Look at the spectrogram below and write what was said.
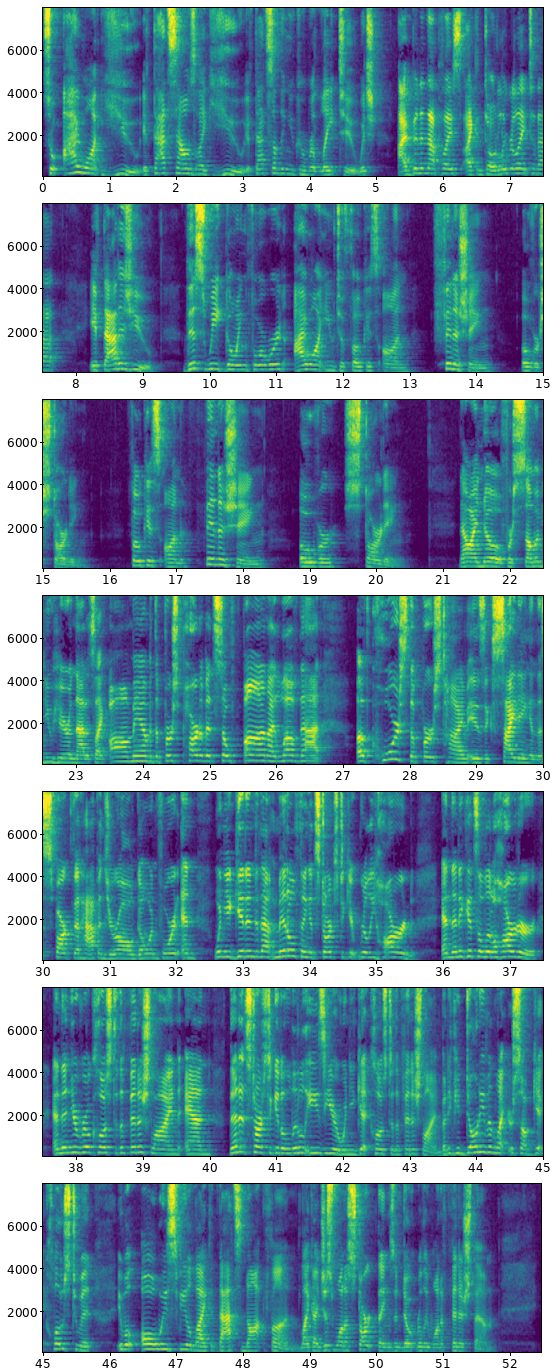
So I want you, if that sounds like you, if that's something you can relate to, which I've been in that place, I can totally relate to that. If that is you, this week going forward, I want you to focus on finishing over starting. Focus on finishing over starting. Now, I know for some of you hearing that, it's like, oh man, but the first part of it's so fun. I love that. Of course, the first time is exciting and the spark that happens, you're all going for it. And when you get into that middle thing, it starts to get really hard. And then it gets a little harder. And then you're real close to the finish line. And then it starts to get a little easier when you get close to the finish line. But if you don't even let yourself get close to it, it will always feel like that's not fun. Like I just want to start things and don't really want to finish them.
